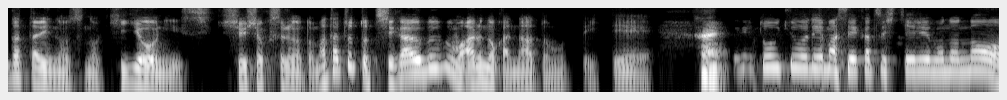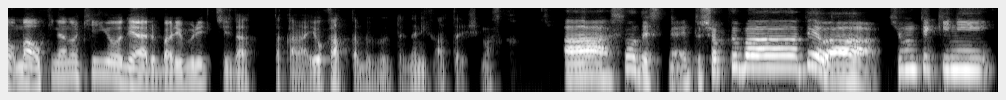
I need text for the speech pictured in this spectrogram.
だったりのその企業に就職するのと、またちょっと違う部分もあるのかなと思っていて、はい、東京でまあ生活しているものの、まあ、沖縄の企業であるバリブリッジだったから良かった部分って何かあったりしますか？あそうですね、えっと、職場では基本的に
